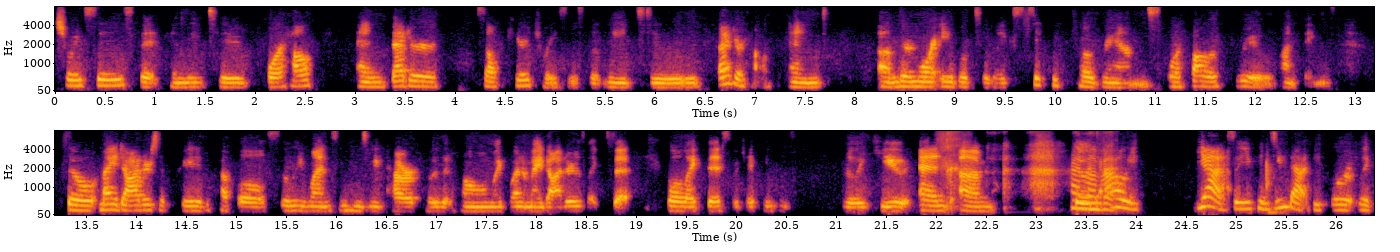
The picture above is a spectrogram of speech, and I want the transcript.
choices that can lead to poor health and better self care choices that lead to better health. And um, they're more able to like stick with programs or follow through on things. So my daughters have created a couple silly ones. Sometimes we power pose at home. Like one of my daughters likes to go like this, which I think is really cute. And um, so now, it. yeah, so you can do that before, like,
